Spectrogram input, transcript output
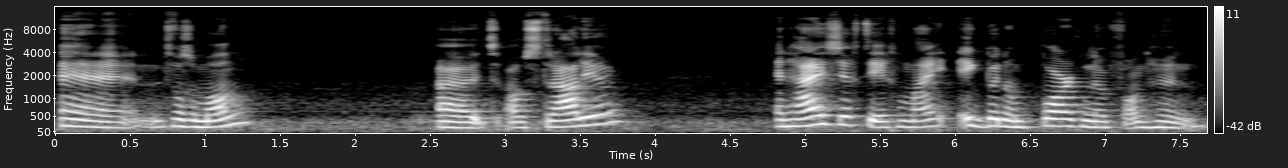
En het was een man uit Australië. En hij zegt tegen mij: Ik ben een partner van hun.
